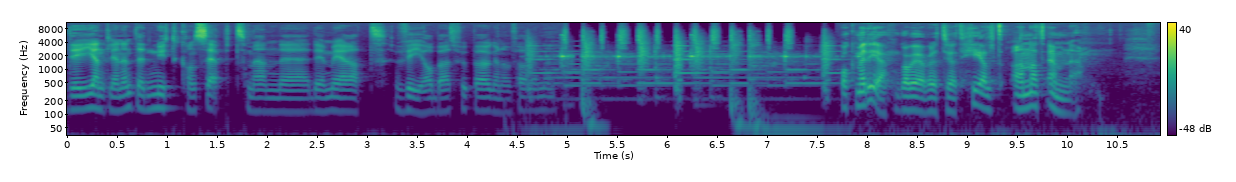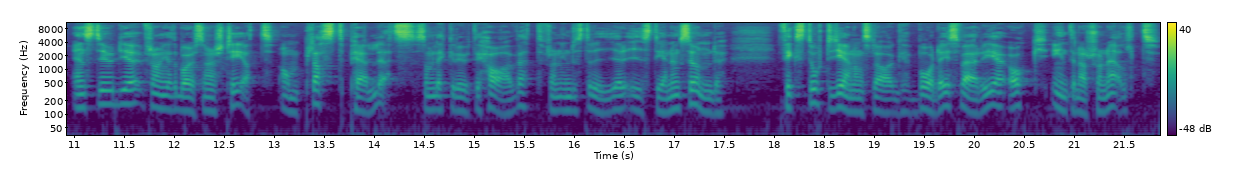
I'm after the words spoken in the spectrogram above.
det är egentligen inte ett nytt koncept men eh, det är mer att vi har börjat få upp ögonen för det nu. Och med det går vi över till ett helt annat ämne. En studie från Göteborgs universitet om plastpellets som läcker ut i havet från industrier i Stenungsund fick stort genomslag både i Sverige och internationellt.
